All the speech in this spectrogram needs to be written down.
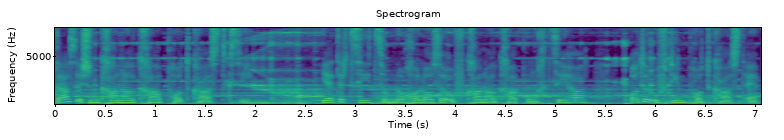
Das ist ein Kanal K Podcast gsi. Jederzeit zum Nachhören auf kanalk.ch oder auf deinem Podcast App.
